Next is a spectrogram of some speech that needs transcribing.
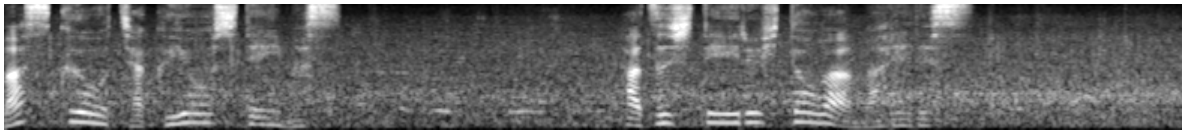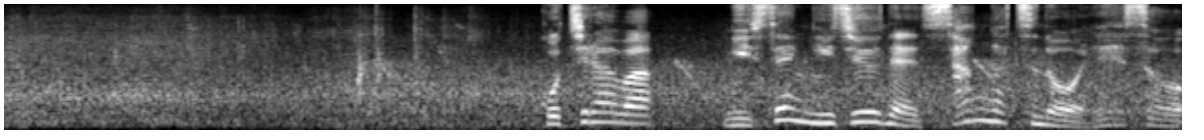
マスクを着用しています。外している人は稀です。こちらは2020年3月の映像。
